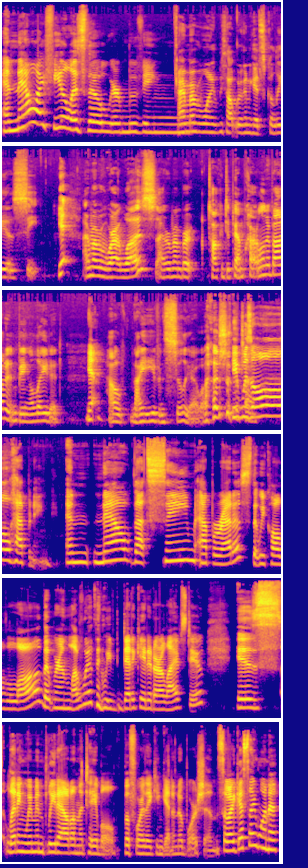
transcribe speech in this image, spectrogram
And now I feel as though we're moving. I remember when we thought we were going to get Scalia's seat. Yeah. I remember where I was. I remember talking to Pam Karlan about it and being elated. Yeah. How naive and silly I was. It was all happening. And now that same apparatus that we call the law that we're in love with and we've dedicated our lives to is letting women bleed out on the table before they can get an abortion. So I guess I want to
